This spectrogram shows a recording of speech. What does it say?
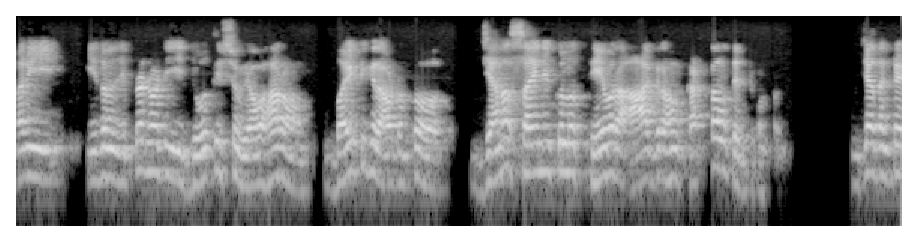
మరి ఇతను చెప్పినటువంటి ఈ జ్యోతిష్య వ్యవహారం బయటికి రావడంతో జన సైనికుల్లో తీవ్ర ఆగ్రహం కట్టలు తెంచుకుంటుంది. ఇంకేదంటే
